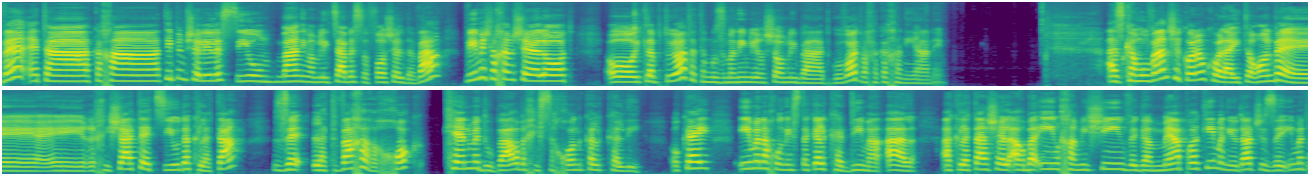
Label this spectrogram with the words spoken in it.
ואת הככה טיפים שלי לסיום, מה אני ממליצה בסופו של דבר, ואם יש לכם שאלות או התלבטויות, אתם מוזמנים לרשום לי בתגובות ואחר כך אני אענה. אז כמובן שקודם כל היתרון ברכישת ציוד הקלטה, זה לטווח הרחוק כן מדובר בחיסכון כלכלי. אוקיי? אם אנחנו נסתכל קדימה על הקלטה של 40, 50 וגם 100 פרקים, אני יודעת שזה, אם את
